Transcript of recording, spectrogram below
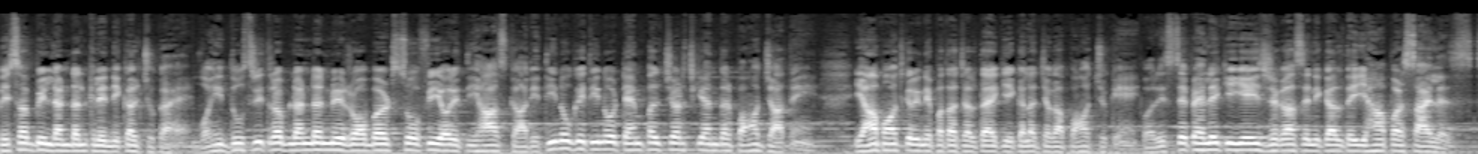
बिशप भी लंदन के लिए निकल चुका है। वहीं दूसरी तरफ़ लंदन में रॉबर्ट, सोफी और इतिहासकार ये तीनों के तीनों टेंपल चर्च के अंदर पहुँच जाते हैं। यहाँ पहुंचकर इन्हें पता चलता है कि ये गलत जगह पहुँच चुके हैं। और इससे पहले कि ये इस जगह से निकलते, यहाँ पर साइलस,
